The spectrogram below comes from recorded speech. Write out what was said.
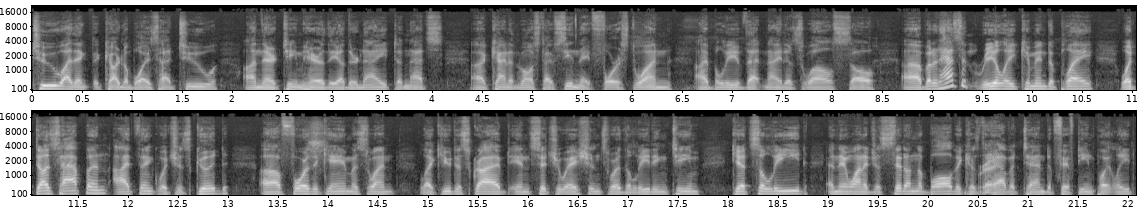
two. I think the Cardinal boys had two on their team here the other night, and that's uh, kind of the most I've seen. They forced one, I believe, that night as well. So, uh, but it hasn't really come into play. What does happen, I think, which is good uh, for the game, is when, like you described, in situations where the leading team gets a lead and they want to just sit on the ball because they have a 10 to 15 point lead,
